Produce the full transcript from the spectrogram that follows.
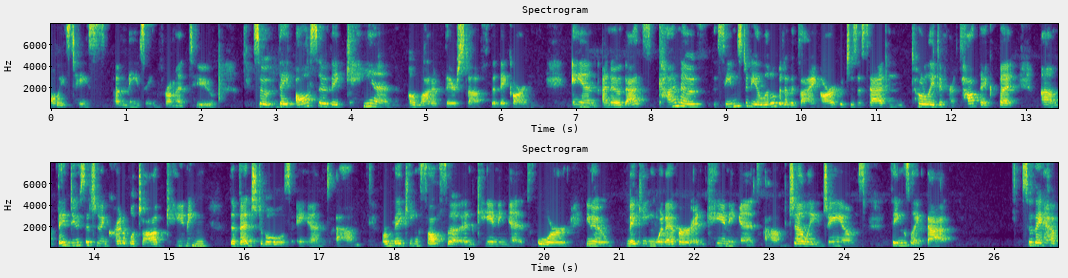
always tastes amazing from it too. So they also they can a lot of their stuff that they garden and I know that's kind of seems to be a little bit of a dying art, which is a sad and totally different topic, but um, they do such an incredible job canning the vegetables and um, or making salsa and canning it or you know making whatever and canning it um, jelly jams things like that. So they have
